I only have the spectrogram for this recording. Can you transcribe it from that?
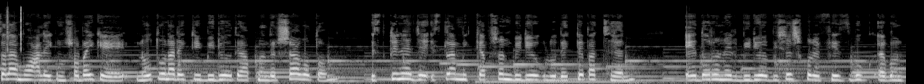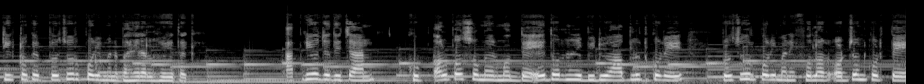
আসসালামু আলাইকুম সবাইকে। নতুন আরেকটি ভিডিওতে আপনাদের স্বাগতম। স্ক্রিনে যে ইসলামিক ক্যাপশন ভিডিওগুলো দেখতে পাচ্ছেন এই ধরনের ভিডিও বিশেষ করে ফেসবুক এবং টিকটকে প্রচুর পরিমাণে ভাইরাল হয়ে থাকে। আপনিও যদি চান, খুব অল্প সময়ের মধ্যে এই ধরনের ভিডিও আপলোড করে প্রচুর পরিমাণে ফলোয়ার অর্জন করতে,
